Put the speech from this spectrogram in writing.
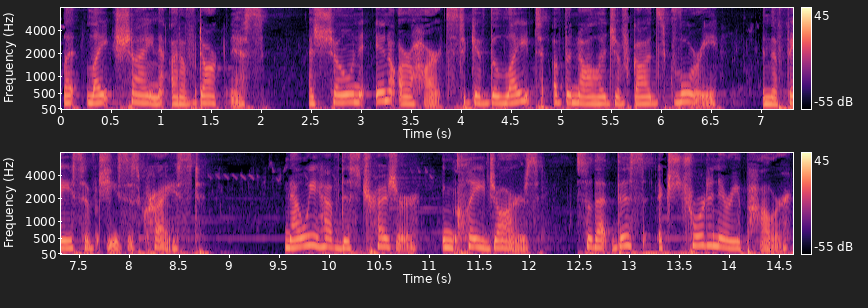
Let light shine out of darkness, has shone in our hearts to give the light of the knowledge of God's glory in the face of Jesus Christ. Now we have this treasure in clay jars, so that this extraordinary power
